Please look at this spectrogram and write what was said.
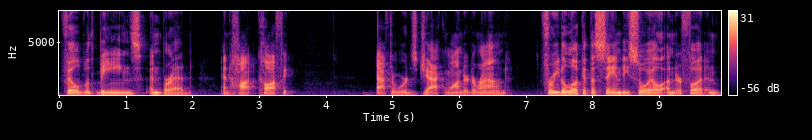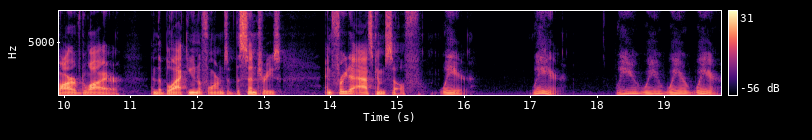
filled with beans and bread and hot coffee. Afterwards, Jack wandered around, free to look at the sandy soil underfoot and barbed wire and the black uniforms of the sentries, and free to ask himself, where? Where? Where, where, where, where?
